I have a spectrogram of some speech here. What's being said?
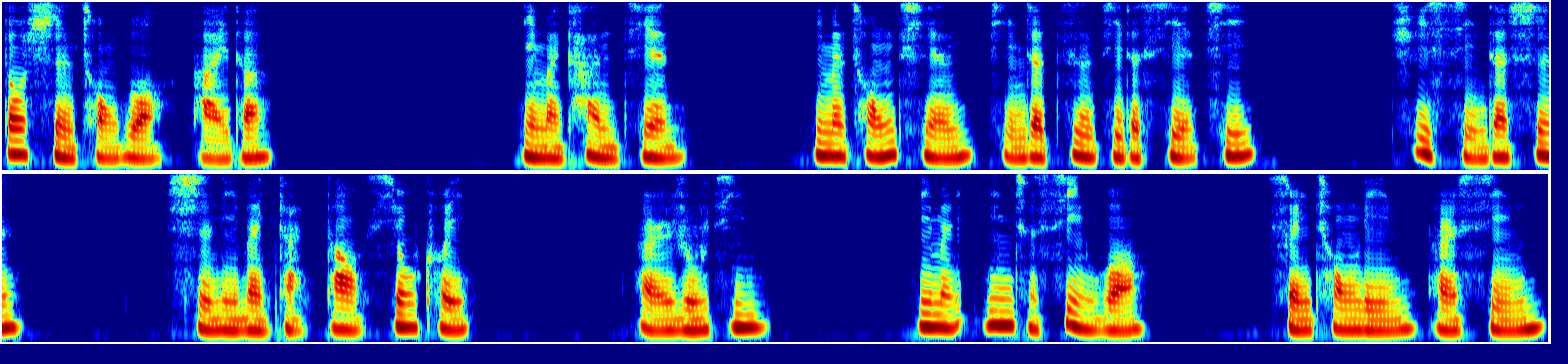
都是从我来的。你们看见。你们从前凭着自己的血气去行的事，使你们感到羞愧；而如今，你们因着信我，随从灵而行，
